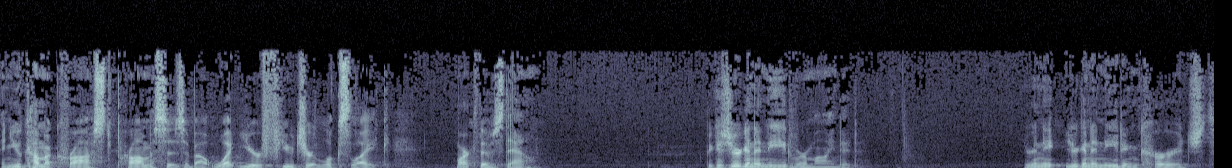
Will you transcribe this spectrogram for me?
and you come across promises about what your future looks like, mark those down. Because you're going to need reminded. You're going to, you're to need encouraged.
